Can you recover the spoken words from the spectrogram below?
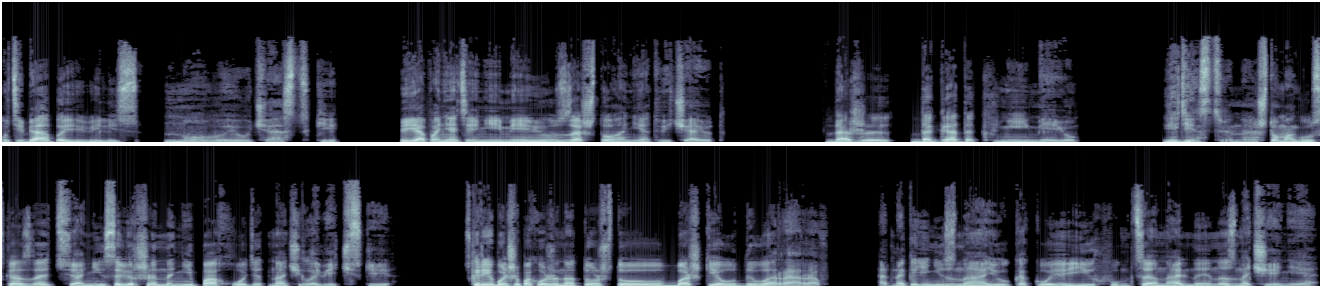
у тебя появились Новые участки. Я понятия не имею, за что они отвечают. Даже догадок не имею. Единственное, что могу сказать, они совершенно не походят на человеческие. Скорее, больше похоже на то, что в башке у девараров. Однако я не знаю, какое их функциональное назначение.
